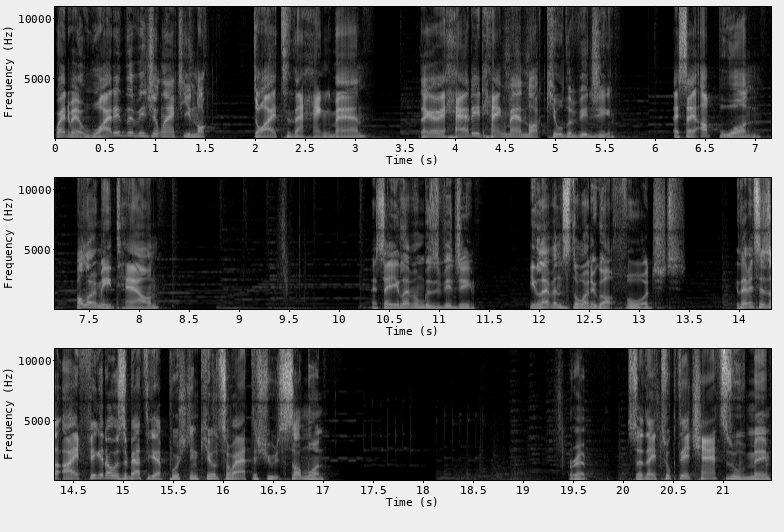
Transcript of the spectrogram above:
Wait a minute, why did the vigilante not die to the hangman? They go, how did hangman not kill the vigi? They say, up one. Follow me, town. They say 11 was vigi. 11's the one who got forged. 11 says, I figured I was about to get pushed and killed, so I had to shoot someone. Rip. So they took their chances with me. You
